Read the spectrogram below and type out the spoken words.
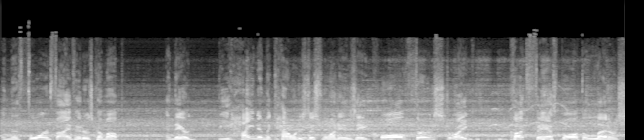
and the 4 and 5 hitters come up, and they are behind in the count as this one is a called third strike, cut fastball at the letters.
